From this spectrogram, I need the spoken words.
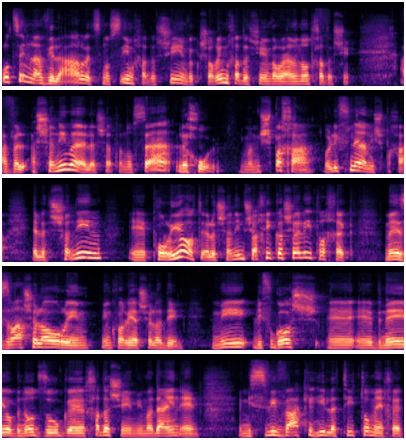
רוצים להביא לארץ נושאים חדשים וקשרים חדשים ורעיונות חדשים. אבל השנים האלה שאתה נוסע לחו"ל עם המשפחה או לפני המשפחה, אלה שנים אה, פוריות, אלה שנים שהכי קשה להתרחק מעזרה של ההורים, אם כבר יש ילדים, מלפגוש אה, אה, בני או בנות זוג אה, חדשים, אם עדיין אין, מסביבה קהילתית תומכת.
